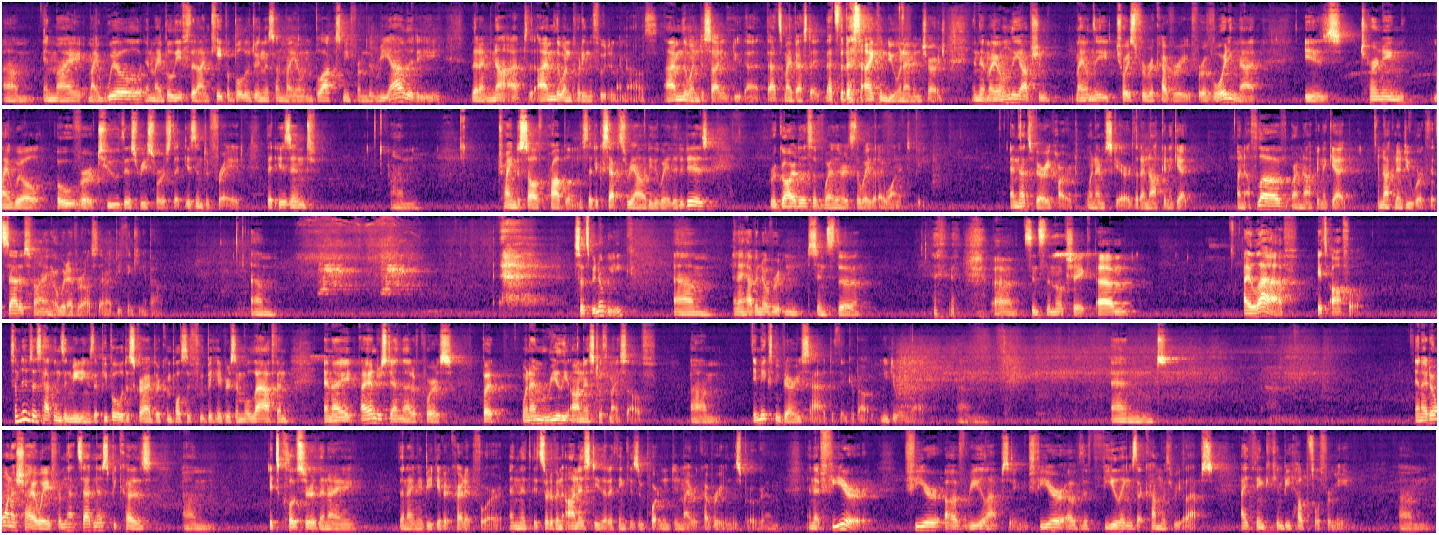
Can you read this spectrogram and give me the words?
Um, and my, my will and my belief that I'm capable of doing this on my own blocks me from the reality that I'm not, that I'm the one putting the food in my mouth. I'm the one deciding to do that. That's my best I, that's the best I can do when I'm in charge. And that my only option, my only choice for recovery, for avoiding that is turning my will over to this resource that isn't afraid, that isn't um, trying to solve problems, that accepts reality the way that it is, regardless of whether it's the way that I want it to be. And that's very hard when I'm scared that I'm not going to get enough love, or I'm not going to get, I'm not going to do work that's satisfying, or whatever else I might be thinking about. Um, so it's been a week, um, and I haven't overeaten since the um, since the milkshake. Um, I laugh. It's awful. Sometimes this happens in meetings that people will describe their compulsive food behaviors and will laugh, and and I I understand that of course, but when I'm really honest with myself, um, it makes me very sad to think about me doing that. Um, and and I don't want to shy away from that sadness because um, it's closer than I than I maybe give it credit for, and that it's sort of an honesty that I think is important in my recovery in this program, and that fear, fear of relapsing, fear of the feelings that come with relapse, I think can be helpful for me. Um,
